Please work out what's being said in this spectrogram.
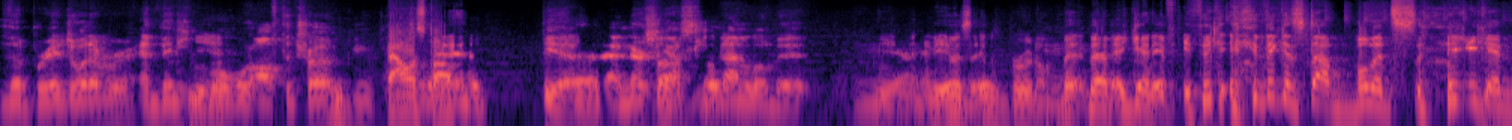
the bridge or whatever, and then he Yeah. rolled off the truck. Mm-hmm. Bounced Yeah. off. the- Yeah, that nursery got slowed down a little bit. Mm-hmm. Yeah, and it was it was brutal. But but mm-hmm. again, if if it, can- if it can stop bullets, it can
